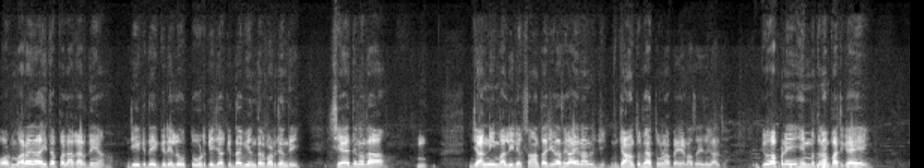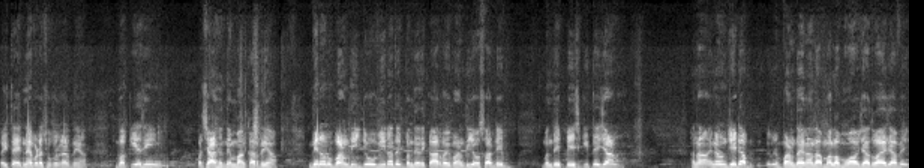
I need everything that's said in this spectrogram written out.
ਔਰ ਮਹਾਰਾਜ ਦਾ ਅਸੀਂ ਤਾਂ ਭਲਾ ਕਰਦੇ ਆ ਜੇ ਕਿਤੇ ਗਰੇਲੋ ਤੋੜ ਕੇ ਜਾਂ ਕਿੱਦਾਂ ਵੀ ਅੰਦਰ ਵੜ ਜਾਂਦੇ, ਸ਼ਾਇਦ ਇਹਨਾਂ ਦਾ ਜਾਨੀ ਮਾਲੀ ਨੁਕਸਾਨ ਤਾਂ ਜਿਹੜਾ ਸੀਗਾ, ਇਹਨਾਂ ਨੂੰ ਜਾਨ ਤੋਂ ਵੀ ਹੱਥ ਹੋਣਾ ਪੈ ਜਾਣਾ ਸੀ ਇਸ ਗੱਲ 'ਚ। ਕਿ ਉਹ ਆਪਣੇ ਹਿੰਮਤ ਨਾਲ ਬਚ ਗਏ ਇਹ। ਅਸੀਂ ਤਾਂ ਇੰਨਾ ਬੜਾ ਸ਼ੁਕਰ ਕਰਦੇ ਆ ਬਾਕੀ ਅਸੀਂ ਪ੍ਰਸ਼ਾਸਨ ਤੇ ਮੰਗ ਕਰਦੇ ਆ ਵੀ ਇਹਨਾਂ ਨੂੰ ਬਣਦੀ ਜੋ ਵੀ ਇਹਨਾਂ ਦੇ ਬੰਦਿਆਂ ਦੀ ਕਾਰਵਾਈ ਬਣਦੀ ਆ ਉਹ ਸਾਡੇ ਬੰਦੇ ਪੇਸ਼ ਕੀਤੇ ਜਾਣ। ਹਨਾ ਇਹਨਾਂ ਨੂੰ ਜਿਹੜਾ ਬਣਦਾ ਇਹਨਾਂ ਦਾ ਮਤਲਬ ਮੁਆਵਜ਼ਾ ਦਵਾਇਆ ਜਾਵੇ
